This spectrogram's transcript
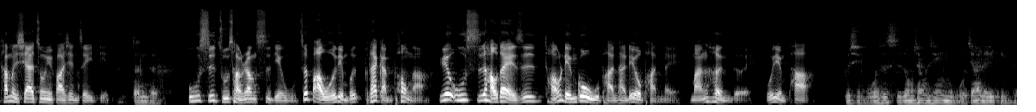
他们现在终于发现这一点了。真的，巫师主场让四点五，这把我有点不不太敢碰啊，因为巫师好歹也是好像连过五盘还六盘嘞，蛮狠的哎，我有点怕。不行，我是始终相信我家雷霆的。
